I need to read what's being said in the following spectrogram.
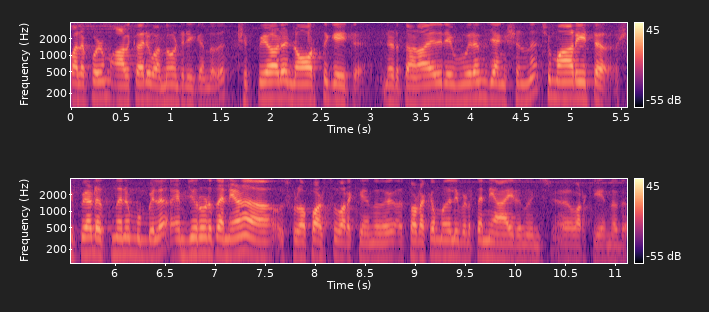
പലപ്പോഴും ആൾക്കാർ വന്നുകൊണ്ടിരിക്കുന്നത്. ഷിപ്പ്യാർഡ് നോർത്ത് ഗേറ്റ് അടുത്താണ്. അതായത് രഘുപുരം ജംഗ്ഷനിൽ നിന്ന് ചുമാറിയിട്ട് ഷിപ്പ്യാർഡ് എത്തുന്നതിന് മുമ്പിൽ എം ജി റോഡ് തന്നെയാണ് സ്കൂൾ ഓഫ് ആർട്സ് വർക്ക് ചെയ്യുന്നത്. തുടക്കം മുതൽ ഇവിടെ തന്നെ ആയിരുന്നു വർക്ക് ചെയ്യുന്നത്.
